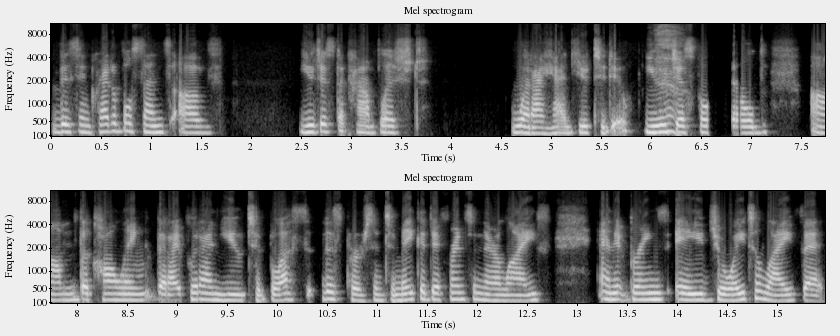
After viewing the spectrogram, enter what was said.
this incredible sense of you just accomplished what I had you to do. You yeah. just fulfilled um, the calling that I put on you to bless this person, to make a difference in their life, and it brings a joy to life that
